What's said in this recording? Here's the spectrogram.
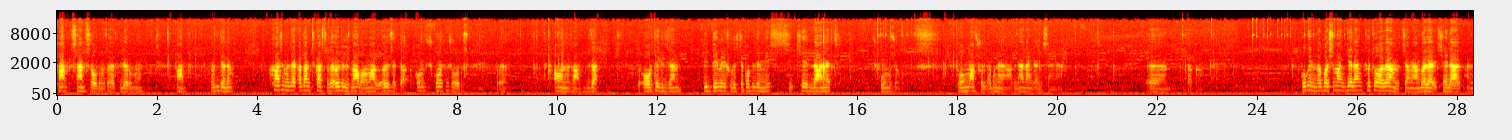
şu an sensor olduğumuz evet biliyorum bunu. Tamam. Şöyle gidelim. Karşıma direkt adam çıkarsa da öldürürüz ne yapalım abi ölürsek de konuş, konuşmuş oluruz. Şöyle. Aman tamam güzel. Şöyle ortaya gideceğim. Bir demir kılıç yapabilir miyiz? Ki lanet. Çubuğumuz yok. Olmaz şöyle bu ne abi nereden geldin sen ya? Ee, bir dakika. Bugün de başıma gelen kötü olaylar anlatacağım yani böyle şeyler hani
